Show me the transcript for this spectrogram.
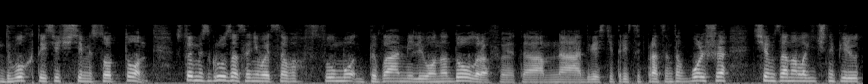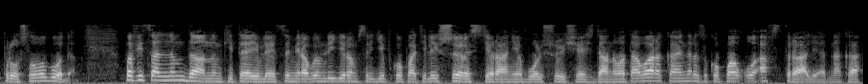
2700 тонн. Стоимость груза оценивается в сумму 2 миллиона долларов. Это на 230% больше, чем за аналогичный период прошлого года. По официальным данным, Китай является мировым лидером среди покупателей шерсти. Ранее большую часть данного товара КНР закупал у Австралии. Однако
